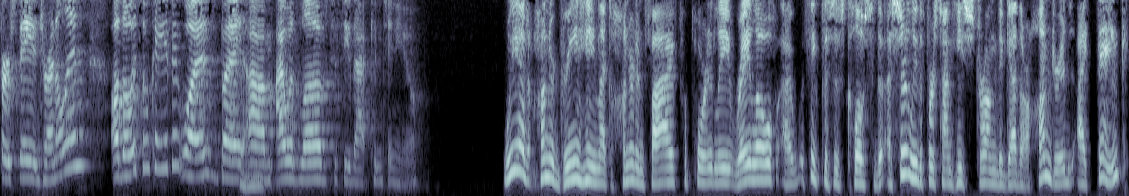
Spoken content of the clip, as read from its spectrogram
first day adrenaline, although it's okay if it was, but mm-hmm. um, I would love to see that continue. We had Hunter Greene hitting like 105 purportedly. Raylo, I think this is close to the, certainly the first time he's strung together hundreds, I think.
